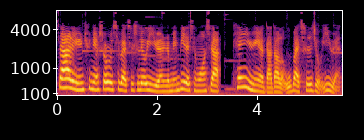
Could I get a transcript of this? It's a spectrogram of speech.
在阿里云去年收入七百七十六亿元人民币的情况下，天翼云也达到了五百七十九亿元。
